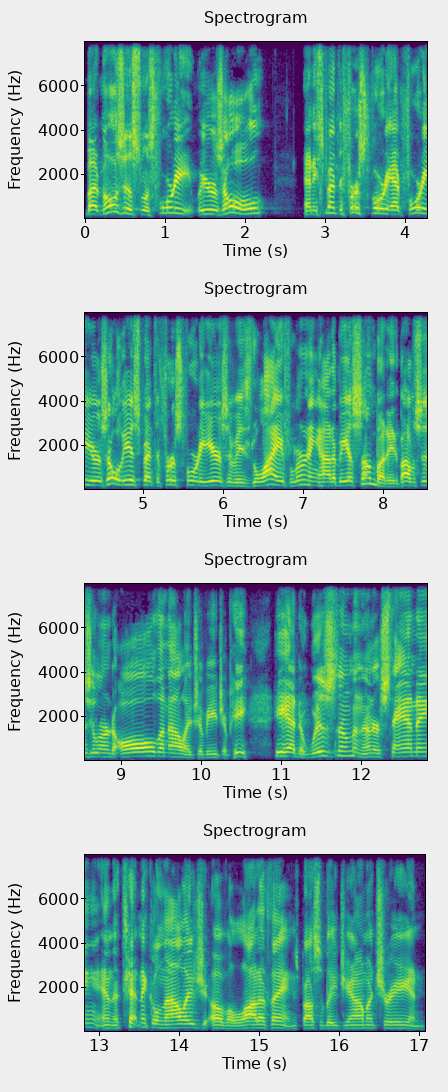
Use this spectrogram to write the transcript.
But Moses was 40 years old, and he spent the first 40, at 40 years old, he had spent the first 40 years of his life learning how to be a somebody. The Bible says he learned all the knowledge of Egypt. He, he had the wisdom and the understanding and the technical knowledge of a lot of things, possibly geometry and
